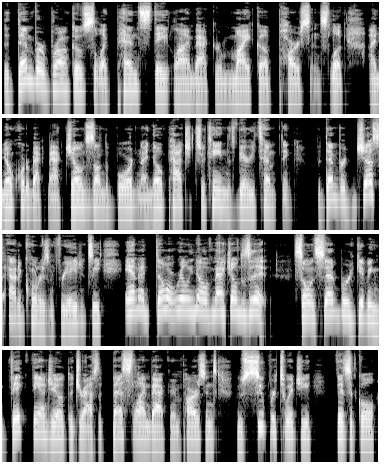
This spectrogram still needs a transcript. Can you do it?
the Denver Broncos select Penn State linebacker Micah Parsons. Look, I know quarterback Mac Jones is on the board, and I know Patrick Surtain is very tempting, but Denver just added corners in free agency, and I don't really know if Mac Jones is it. So instead, we're giving Vic Fangio the draft's the best linebacker in Parsons, who's super twitchy, physical,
